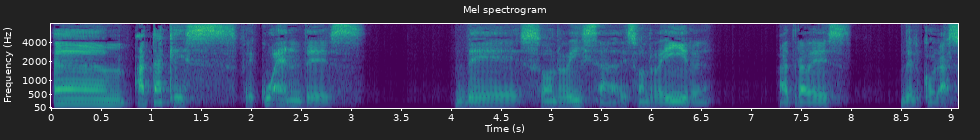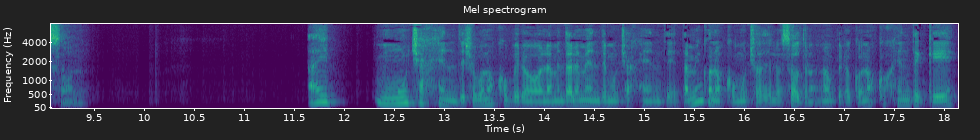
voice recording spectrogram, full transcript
Em, ataques frecuentes de sonrisas, de sonreír a través del corazón. Hay mucha gente, yo conozco, pero lamentablemente mucha gente, también conozco muchos de los otros, ¿no? Pero conozco gente que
